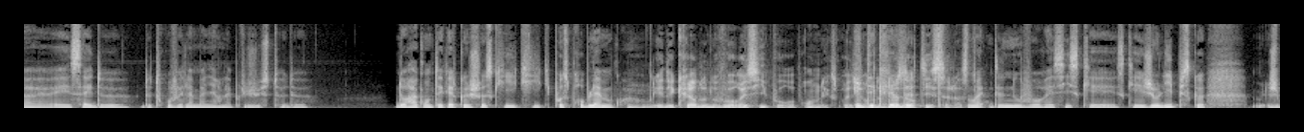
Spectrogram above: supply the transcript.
euh, et essaye de, de trouver la manière la plus juste de, de raconter quelque chose qui, qui, qui pose problème. Quoi. Et d'écrire de nouveaux récits, pour reprendre l'expression de deux de, artistes à l'instant. ouais, de nouveaux récits, ce qui est, ce qui est joli, puisque je,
